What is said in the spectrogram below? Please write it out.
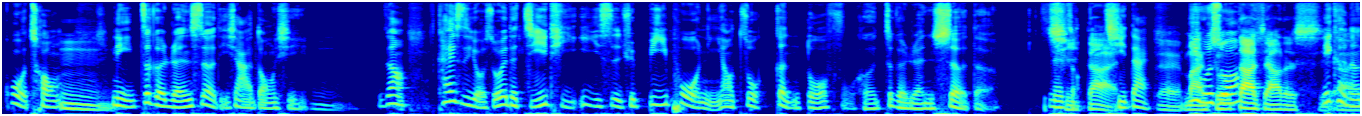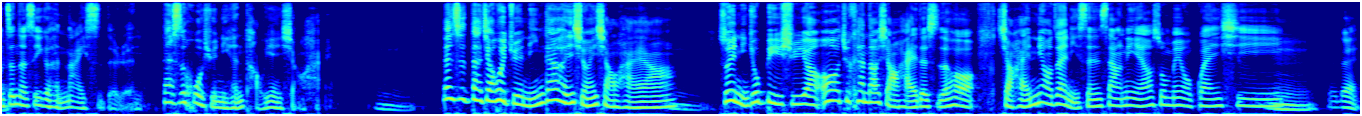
扩充，嗯，你这个人设底下的东西，嗯，你知道，开始有所谓的集体意识去逼迫你要做更多符合这个人设的。期待，期待，对，例如说大家的，你可能真的是一个很 nice 的人，但是或许你很讨厌小孩，嗯，但是大家会觉得你应该很喜欢小孩啊，所以你就必须要哦，去看到小孩的时候，小孩尿在你身上，你也要说没有关系，嗯，对不对？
